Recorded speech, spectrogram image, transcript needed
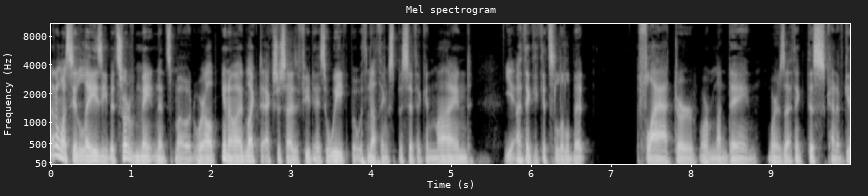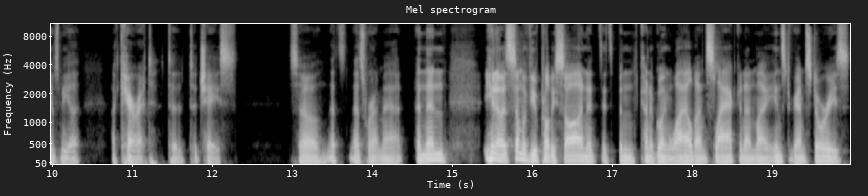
I don't want to say lazy, but sort of maintenance mode where I'll you know I'd like to exercise a few days a week, but with nothing specific in mind. Yeah. I think it gets a little bit flat or or mundane. Whereas I think this kind of gives me a a carrot to to chase. So that's that's where I'm at. And then, you know, as some of you probably saw, and it, it's been kind of going wild on Slack and on my Instagram stories.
